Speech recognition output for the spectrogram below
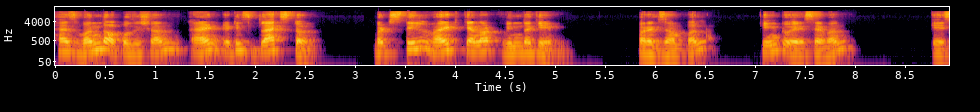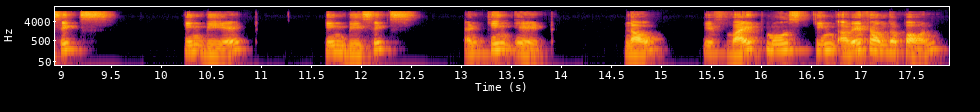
has won the opposition and it is black's turn, but still white cannot win the game. For example, king to a7, a6, king b8, king b6, and king 8. Now, if white moves king away from the pawn,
